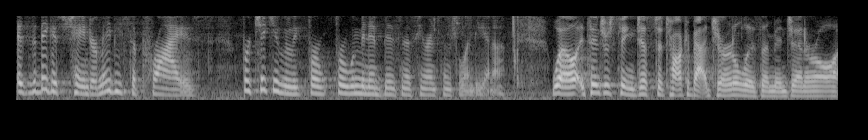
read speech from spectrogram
as the biggest change, or maybe surprise? particularly for, for women in business here in central Indiana? Well, it's interesting just to talk about journalism in general.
